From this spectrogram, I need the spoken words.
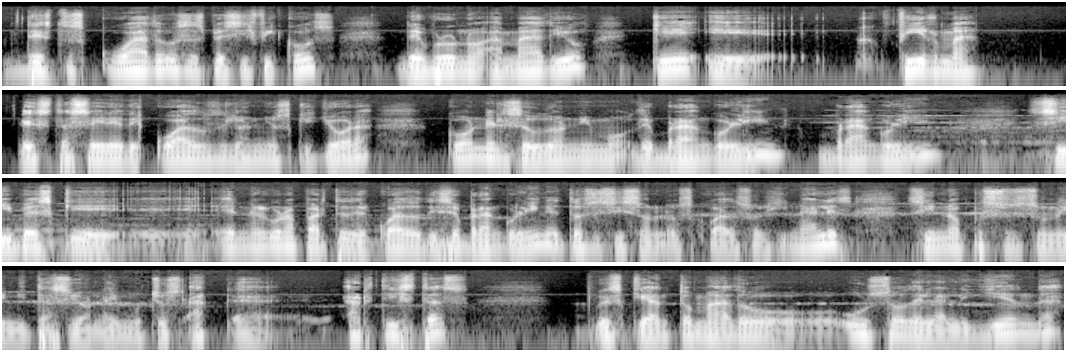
de estos cuadros específicos de Bruno Amadio que eh, firma esta serie de cuadros de los niños que llora con el seudónimo de Brangolin. Brangolin. Si ves que eh, en alguna parte del cuadro dice Brangolin, entonces sí son los cuadros originales. Si no, pues es una imitación. Hay muchos eh, artistas pues que han tomado uso de la leyenda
